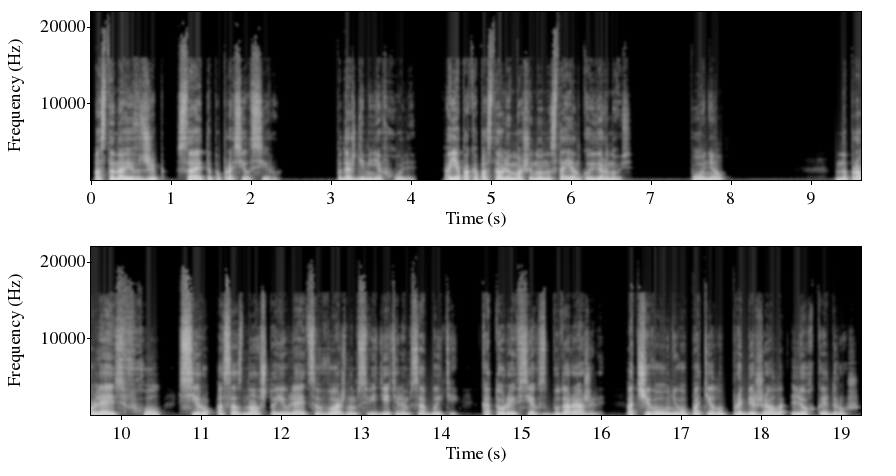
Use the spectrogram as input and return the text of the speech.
Остановив джип, Сайта попросил Сиру. «Подожди меня в холле, а я пока поставлю машину на стоянку и вернусь». «Понял». Направляясь в холл, Сиру осознал, что является важным свидетелем событий, которые всех взбудоражили, отчего у него по телу пробежала легкая дрожь.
